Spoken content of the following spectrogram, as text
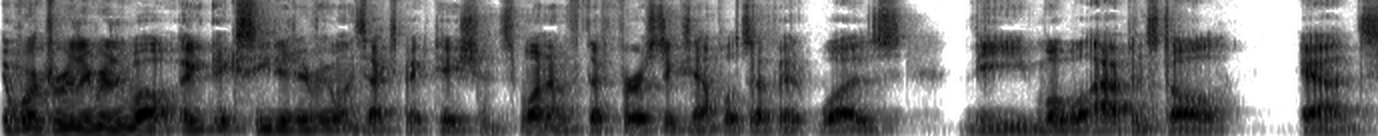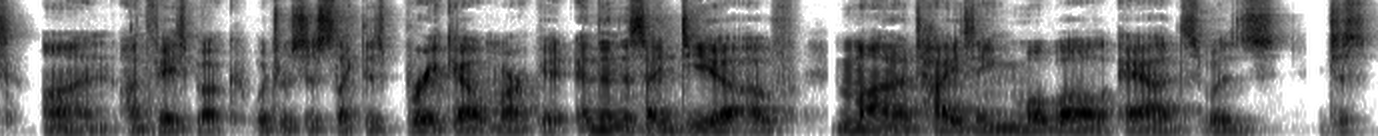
it worked really, really well. It exceeded everyone's expectations. One of the first examples of it was the mobile app install ads on on Facebook, which was just like this breakout market. And then this idea of monetizing mobile ads was just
